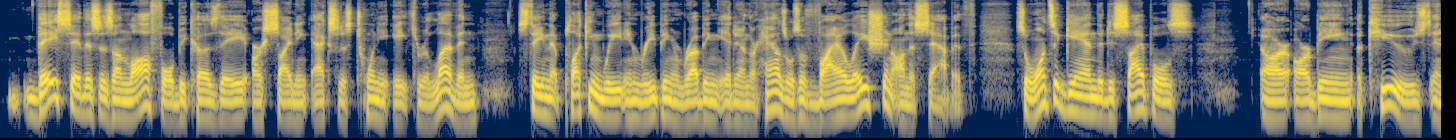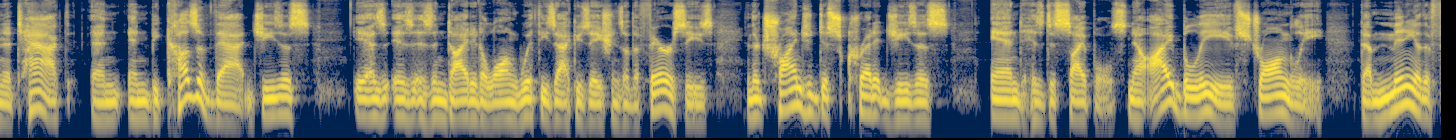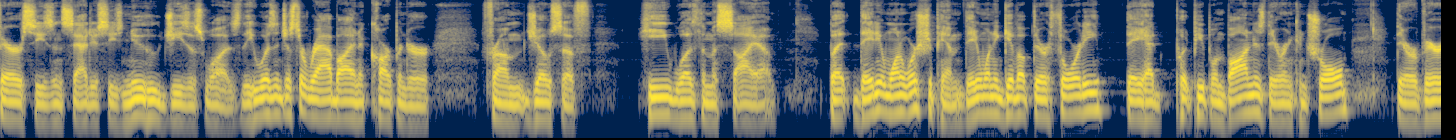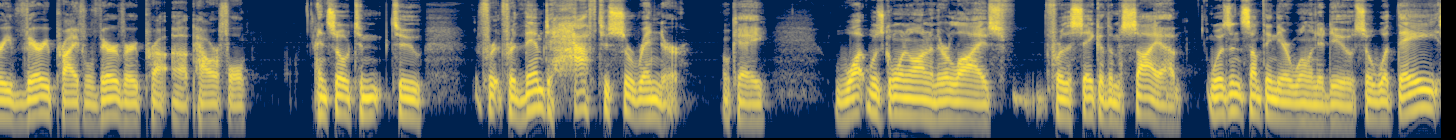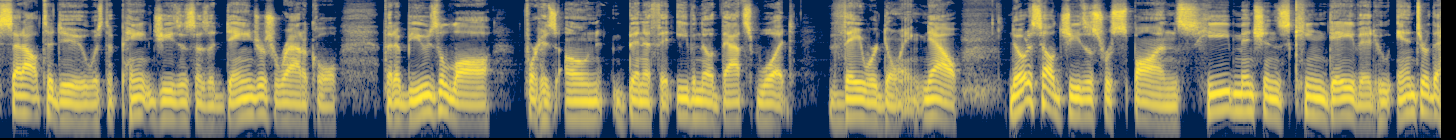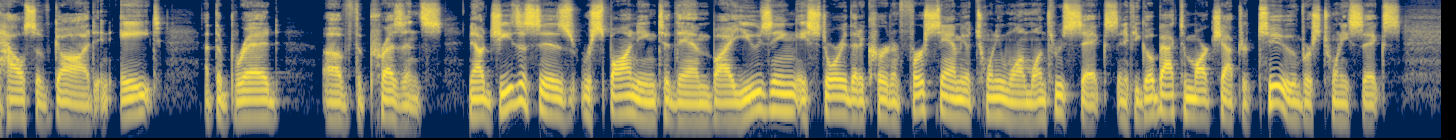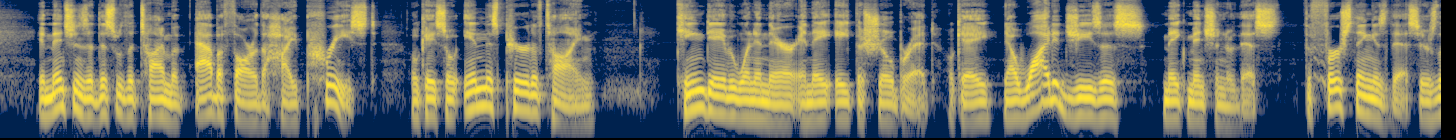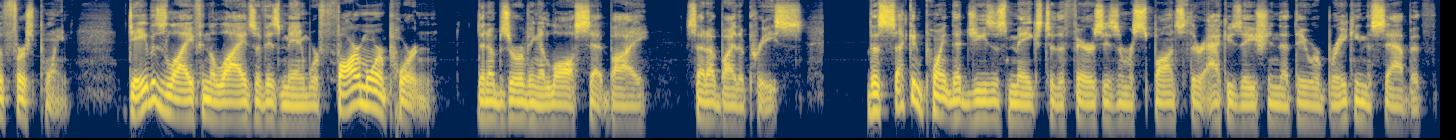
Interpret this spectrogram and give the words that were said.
they say this is unlawful because they are citing Exodus 28 through 11, stating that plucking wheat and reaping and rubbing it in their hands was a violation on the Sabbath. So once again, the disciples are are being accused and attacked, and and because of that, Jesus is is is indicted along with these accusations of the Pharisees, and they're trying to discredit Jesus and his disciples. Now, I believe strongly that many of the Pharisees and Sadducees knew who Jesus was. That he wasn't just a rabbi and a carpenter from Joseph, he was the Messiah. But they didn't want to worship him, they didn't want to give up their authority. They had put people in bondage, they were in control. They were very, very prideful, very, very uh, powerful. And so to, to for, for them to have to surrender, okay, what was going on in their lives for the sake of the Messiah wasn't something they were willing to do. So, what they set out to do was to paint Jesus as a dangerous radical that abused the law for his own benefit, even though that's what they were doing. Now, notice how Jesus responds. He mentions King David, who entered the house of God and ate at the bread of the presence. Now, Jesus is responding to them by using a story that occurred in 1 Samuel 21, 1 through 6. And if you go back to Mark chapter 2, verse 26, it mentions that this was the time of Abiathar, the high priest. Okay, so in this period of time, King David went in there and they ate the showbread. Okay, now why did Jesus make mention of this? The first thing is this here's the first point David's life and the lives of his men were far more important than observing a law set by set up by the priests. The second point that Jesus makes to the Pharisees in response to their accusation that they were breaking the Sabbath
